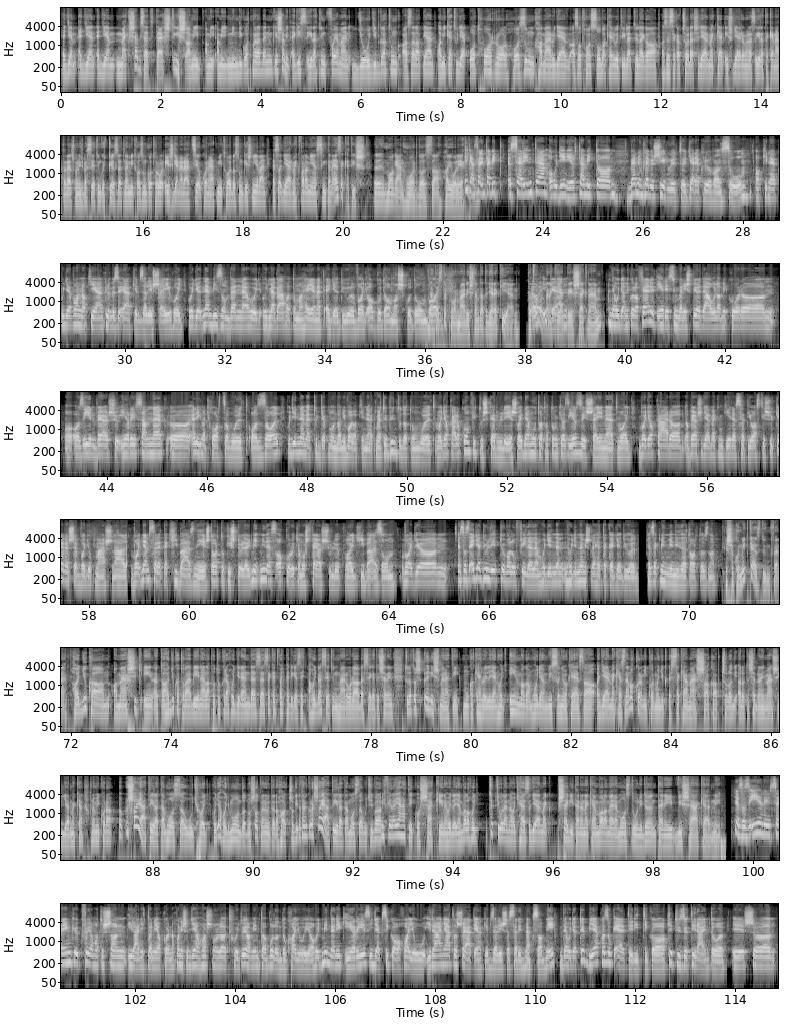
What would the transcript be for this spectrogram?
egy ilyen, egy ilyen, egy ilyen megsebzett test is, ami, ami, ami mindig ott marad bennünk, és amit egész életünk folyamán gyógyítgatunk az alapján, amiket ugye otthonról hozunk, ha már ugye az otthon szóba került, illetőleg a, az összekapcsolódás a gyermekkel, és ugye erről már az életeken átadásban is beszéltünk, hogy közvetlen mit hozunk otthonról, és generációkon át mit hordozunk, és nyilván ez a gyermek valamilyen szinten ezeket is magán hordozza, ha jól értem. Igen, szerintem itt, szerintem, ahogy én értem, itt a bennünk levő sérült gyerekről van szó, akinek ugye vannak ilyen különböző elképzelései, hogy, hogy nem bízom benne, hogy, hogy megállhatom a helyemet egyedül, vagy aggodalmaskodom. Vagy... De ez tök normális, nem? Tehát a gyerek ilyen? Tehát vannak uh, benne kérdések, nem? De hogy amikor a felnőtt én részünkben is például, amikor uh, az én belső én részemnek uh, elég nagy harca volt azzal, hogy én nemet tudjak mondani valakinek, mert hogy bűntudatom volt, vagy akár a konfliktus kerülés, vagy nem mutathatom ki az érzéseimet, vagy, vagy akár a, a belső gyermekünk érezheti azt is, hogy kevesebb vagyok másnál, vagy nem szeretek hibázni, és tartok is tőle, hogy mi, mi lesz akkor, hogyha most felsülök, vagy hibázom. Vagy uh, ez az egyedülléttől való félelem, hogy én nem, hogy én nem is lehetek egyedül. Ezek mind-mind ide tartoznak. És akkor mit kezdünk vele? Hagyjuk a, a másik én, hagyjuk a további én állapotokra, hogy rendezze ezeket, vagy pedig ez egy, ahogy beszéltünk már róla a beszélgetés elején, tudatos önismereti munka kell, hogy legyen, hogy én magam hogyan viszonyulok ez a, a gyermekhez. Nem akkor, amikor mondjuk össze kell mással kapcsolódni, adott esetben egy másik gyermekkel, hanem amikor a, a saját életem hozza úgy, hogy, hogy ahogy mondod, most ott van a hadcsokit, amikor a saját életem hozza úgy, hogy valamiféle játékosság kéne, hogy legyen valahogy tök jó lenne, hogyha ez a gyermek segítene nekem valamerre mozdulni, dönteni, viselkedni. Academy. Ez az én részeink, ők folyamatosan irányítani akarnak. Van is egy ilyen hasonlat, hogy olyan, mint a bolondok hajója, hogy mindenik én rész igyekszik a hajó irányát a saját elképzelése szerint megszabni, de hogy a többiek azok eltérítik a kitűzött iránytól. És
